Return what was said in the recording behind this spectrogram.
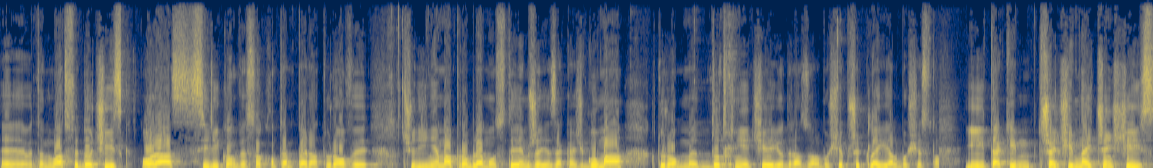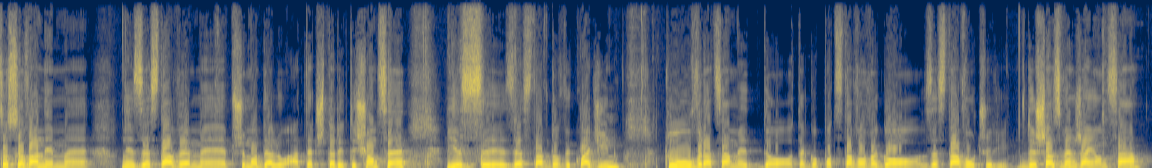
e, ten łatwy docisk oraz silikon wysokotemperaturowy, czyli nie ma problemu z tym, że jest jakaś guma, którą dotkniecie i od razu albo się przyklei, albo się stopni. I takim trzecim najczęściej stosowanym e, zestawem przy modelu AT4000 jest zestaw do wykładzin. Tu wracamy do tego podstawowego zestawu, czyli dysza zwężająca,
